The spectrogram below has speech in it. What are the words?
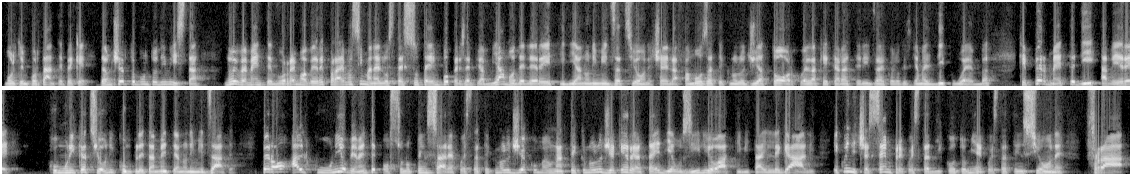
molto importante perché da un certo punto di vista noi ovviamente vorremmo avere privacy, ma nello stesso tempo, per esempio, abbiamo delle reti di anonimizzazione, c'è la famosa tecnologia Tor, quella che caratterizza quello che si chiama il deep web, che permette di avere comunicazioni completamente anonimizzate. Però alcuni ovviamente possono pensare a questa tecnologia come una tecnologia che in realtà è di ausilio a attività illegali e quindi c'è sempre questa dicotomia e questa tensione fra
